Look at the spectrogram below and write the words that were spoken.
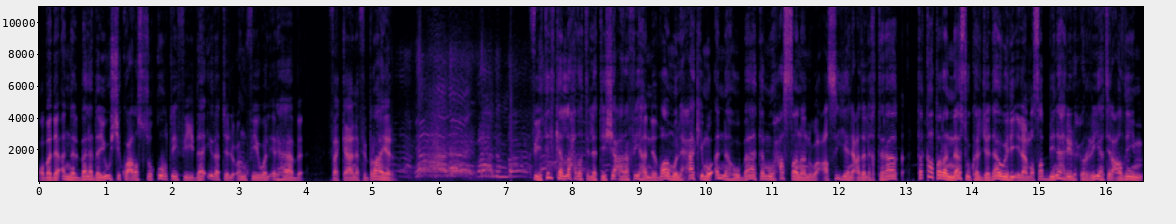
وبدأ أن البلد يوشك على السقوط في دائرة العنف والإرهاب. فكان فبراير. في تلك اللحظة التي شعر فيها النظام الحاكم أنه بات محصنا وعصيا على الاختراق تقاطر الناس كالجداول إلى مصب نهر الحرية العظيم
